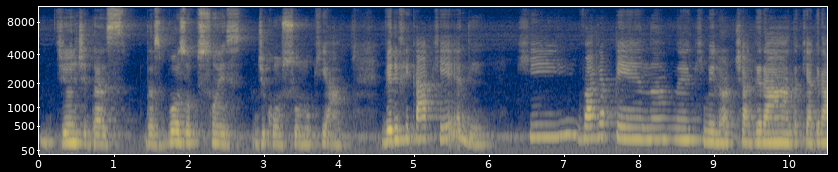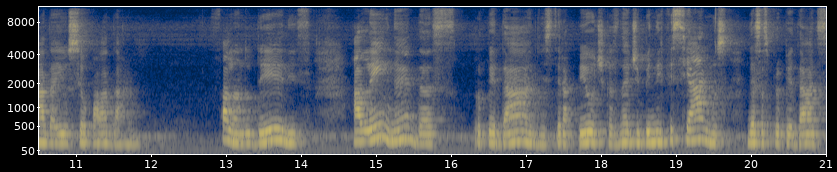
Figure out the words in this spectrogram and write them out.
diante das, das boas opções de consumo que há, verificar aquele que vale a pena, né, que melhor te agrada, que agrada aí o seu paladar. Falando deles, além né, das propriedades terapêuticas, né, de beneficiarmos dessas propriedades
